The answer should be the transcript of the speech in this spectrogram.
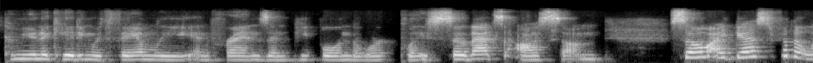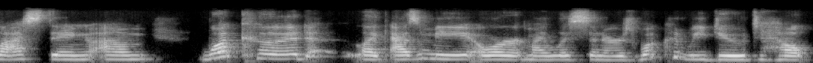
communicating with family and friends and people in the workplace. So that's awesome. So I guess for the last thing, um, what could like as me or my listeners what could we do to help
